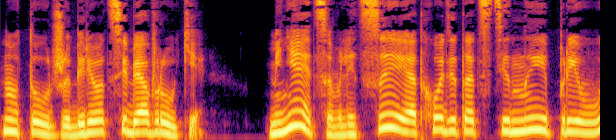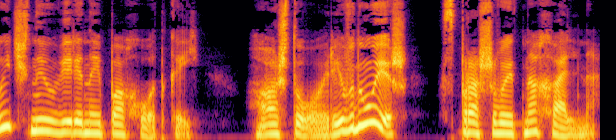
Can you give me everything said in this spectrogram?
но тут же берет себя в руки. Меняется в лице и отходит от стены привычной уверенной походкой. «А что, ревнуешь?» — спрашивает нахально.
